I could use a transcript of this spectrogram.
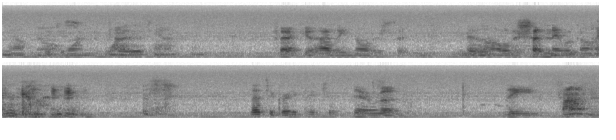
No, No, they just, one one at a time, time. In fact, you hardly noticed it, and then all of a sudden they were gone. Gone. That's a great picture. There, uh, the fountain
